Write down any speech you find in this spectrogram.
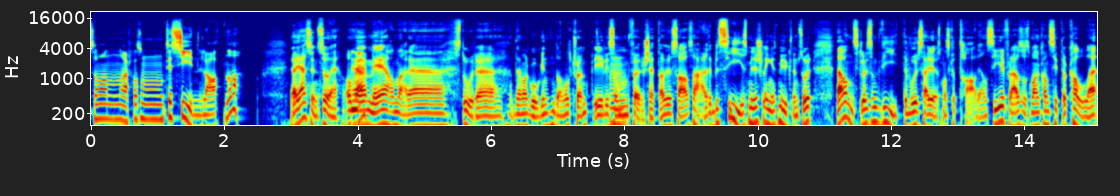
Som man, i hvert fall sånn tilsynelatende, da. Ja, jeg syns jo det. Og med, Ja. med han derre store demagogen Donald Trump i liksom Mm. førersetet av USA, så er det det sies mye, det slenges mye ukvemsord. Det er vanskelig å liksom vite hvor seriøst man skal ta det han sier, for det er jo sånn som man kan sitte og kalle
